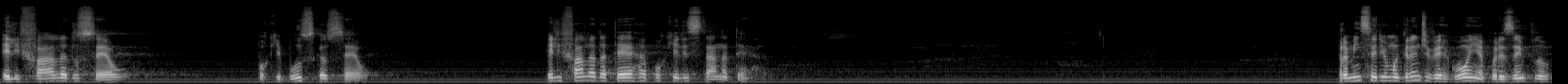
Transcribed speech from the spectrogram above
Ele fala do céu, porque busca o céu. Ele fala da terra porque ele está na terra. Para mim seria uma grande vergonha, por exemplo,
